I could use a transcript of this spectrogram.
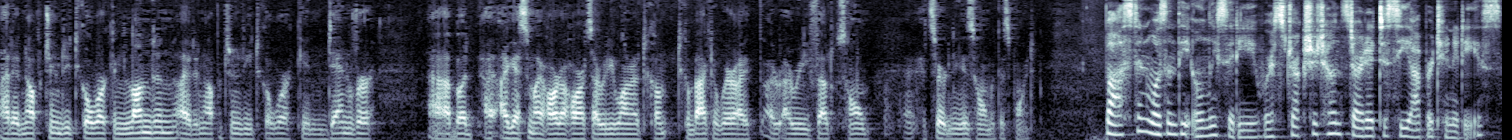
I had an opportunity to go work in London, I had an opportunity to go work in Denver. Uh, but I, I, guess in my heart of hearts, I really wanted to come, to come back to where I, I, I really felt was home. It certainly is home at this point. Boston wasn't the only city where StructureTone started to see opportunities.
